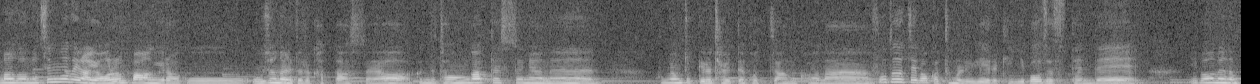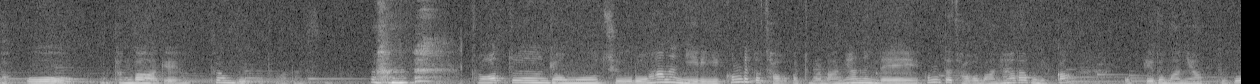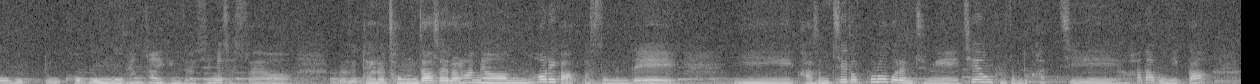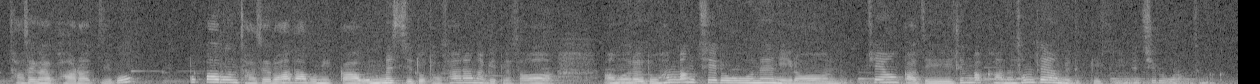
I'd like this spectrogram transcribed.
전에 친구들이랑 여름방학이라고 오션월드를 갔다 왔어요. 근데 전 같았으면은 구명조끼를 절대 벗지 않거나 후드 집업 같은 걸 위에 이렇게 입어줬을 텐데 이번에는 벗고 당당하게 수영복 입고 돌아다녔습니다. 저 같은 경우 주로 하는 일이 컴퓨터 작업 같은 걸 많이 하는데 컴퓨터 작업 많이 하다 보니까 어깨도 많이 아프고 목도 거북목 현상이 굉장히 심해졌어요. 그래서 되려 정자세를 하면 허리가 아팠었는데 이 가슴 치료 프로그램 중에 체형 교정도 같이 하다 보니까 자세가 바라지고 똑바른 자세로 하다 보니까 몸매씨도 더 살아나게 돼서 아무래도 한방 치료는 이런 체형까지 생각하는 섬세함을 느낄 수 있는 치료라고 생각합니다.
